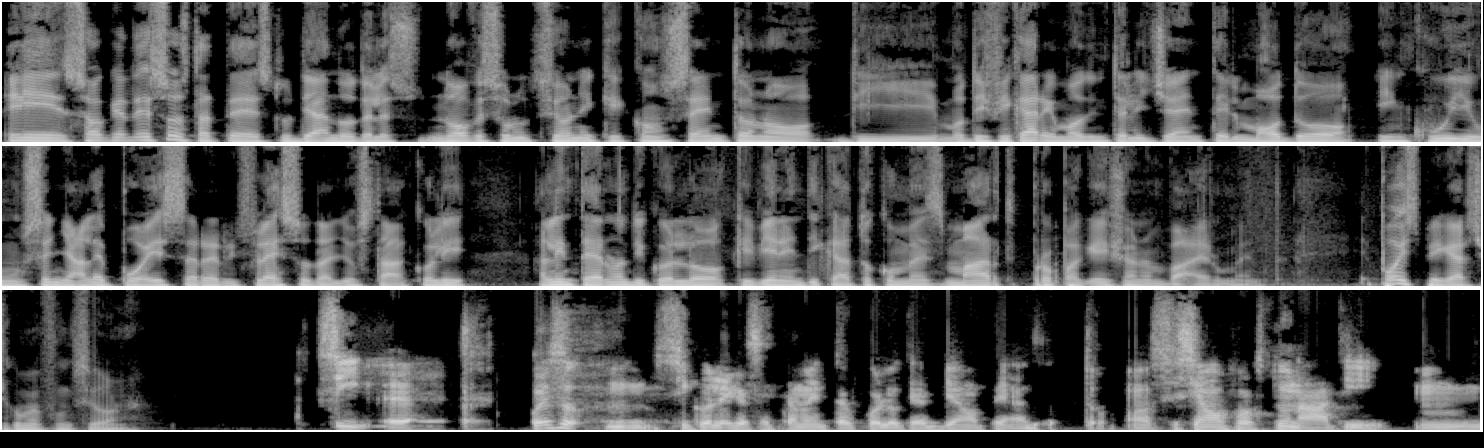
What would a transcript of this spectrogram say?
E so che adesso state studiando delle nuove soluzioni che consentono di modificare in modo intelligente il modo in cui un segnale può essere riflesso dagli ostacoli all'interno di quello che viene indicato come Smart Propagation Environment. E puoi spiegarci come funziona? Sì, eh, questo mh, mm, si collega esattamente a quello che abbiamo appena detto. Se siamo fortunati, mh, mm,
